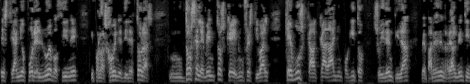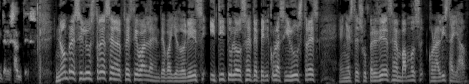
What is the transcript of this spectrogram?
este año por el nuevo cine y por las jóvenes directoras, dos elementos que en un festival que busca cada año un poquito su identidad me parecen realmente interesantes. Nombres ilustres en el Festival de Valladolid y títulos de películas ilustres en este Super 10. Vamos con la lista ya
